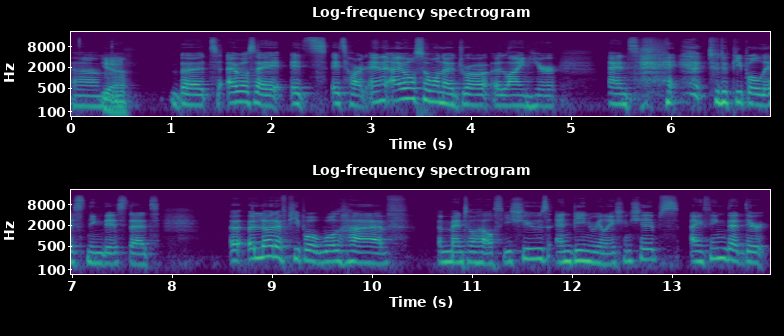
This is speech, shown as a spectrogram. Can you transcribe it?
Um, Yeah. but I will say it's it's hard, and I also want to draw a line here and say to the people listening this that a, a lot of people will have uh, mental health issues and be in relationships. I think that there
